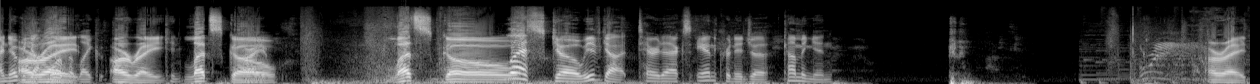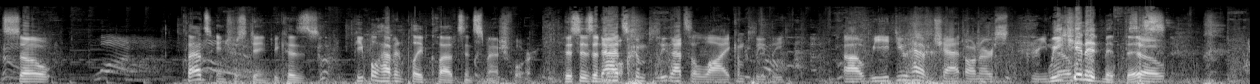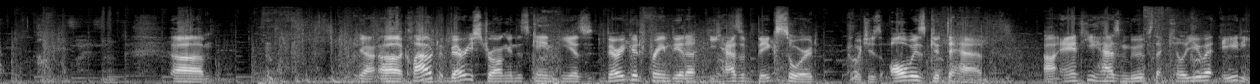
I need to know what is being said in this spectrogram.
I know we All got more, right. but like, All right. Can- Let's go. All Let's go. let's go. We've got Teridax and Chrininja coming in. All right. So Cloud's interesting because people haven't played Cloud since Smash 4. This is a That's no. complete. That's a lie completely. Uh, we do have chat on our screen. we though. can admit this. So, um, yeah, uh, Cloud very strong in this game. He has very good frame data. He has a big sword, which is always good to have, uh, and he has moves that kill you at 80,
